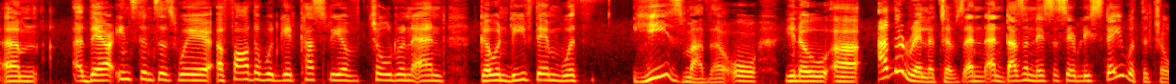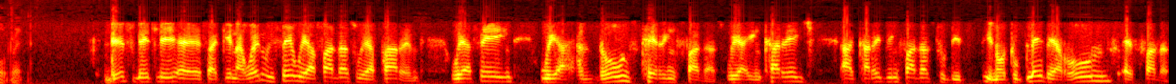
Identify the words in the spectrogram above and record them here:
um, there are instances where a father would get custody of children and go and leave them with his mother or you know uh, other relatives and and doesn't necessarily stay with the children. Definitely uh, sakina when we say we are fathers we are parents we are saying we are those caring fathers. We are encouraged encouraging fathers to be, you know, to play their roles as fathers.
